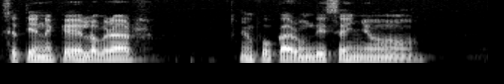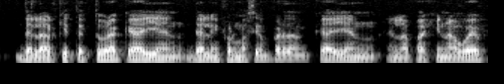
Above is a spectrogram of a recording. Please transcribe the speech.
se, tiene que lograr enfocar un diseño de la arquitectura que hay en, de la información, perdón, que hay en, en la página web,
